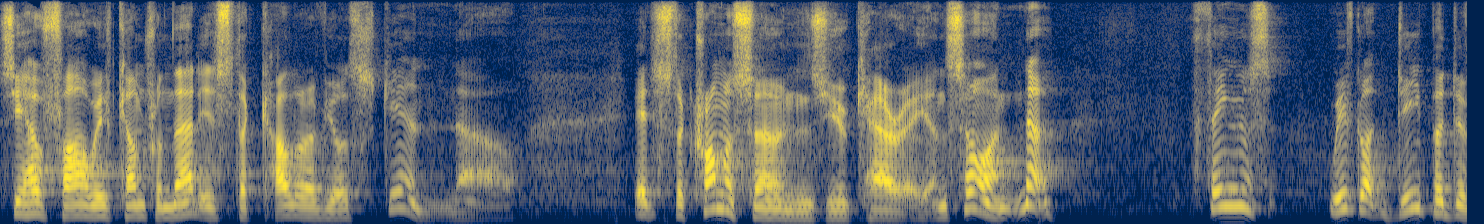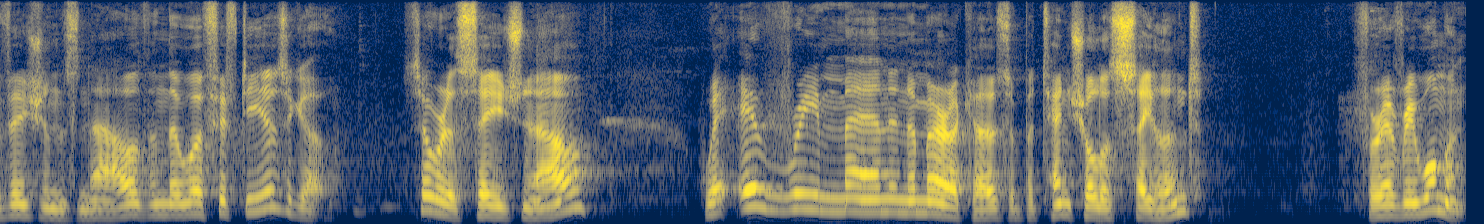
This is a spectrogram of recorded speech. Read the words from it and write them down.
See how far we've come from that? It's the color of your skin now. It's the chromosomes you carry, and so on. No, things we've got deeper divisions now than there were 50 years ago. So we're at a stage now where every man in America is a potential assailant for every woman.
